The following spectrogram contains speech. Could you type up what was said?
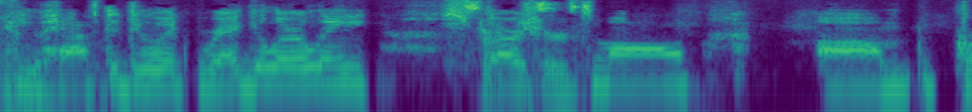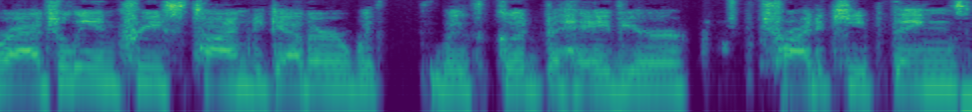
You have to do it regularly, start small, um, gradually increase time together with, with good behavior. Try to keep things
